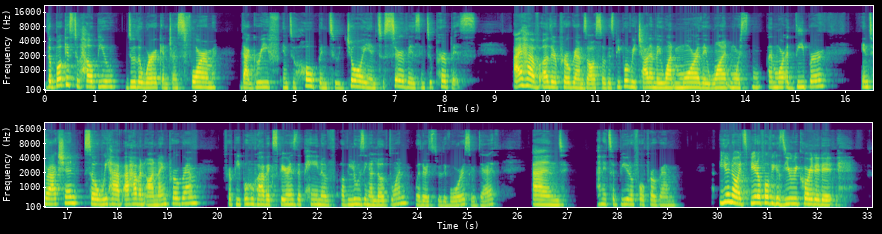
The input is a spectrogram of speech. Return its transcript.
the book is to help you do the work and transform that grief into hope, into joy, into service, into purpose. I have other programs also because people reach out and they want more, they want more, more, a deeper interaction. So we have, I have an online program for people who have experienced the pain of, of losing a loved one, whether it's through divorce or death. And, and it's a beautiful program. You know, it's beautiful because you recorded it.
